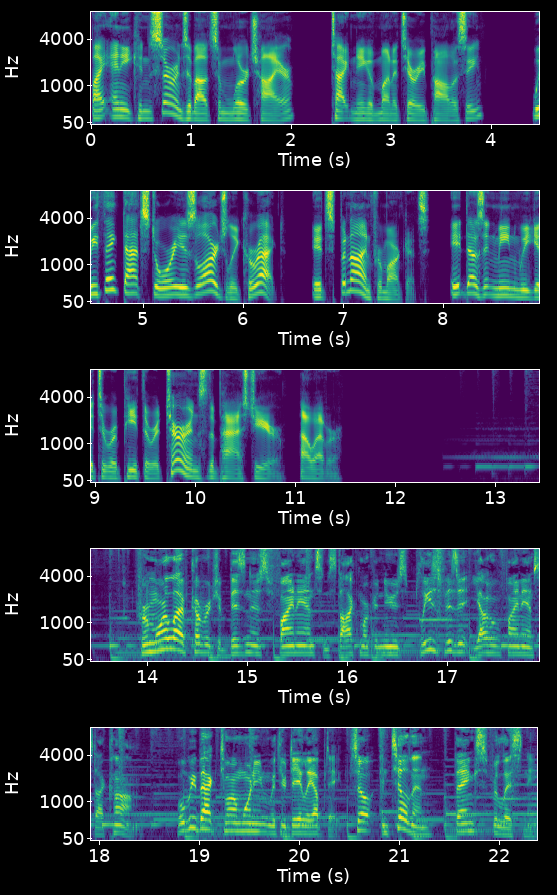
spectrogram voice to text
by any concerns about some lurch higher, tightening of monetary policy. We think that story is largely correct. It's benign for markets. It doesn't mean we get to repeat the returns the past year, however. For more live coverage of business, finance, and stock market news, please visit yahoofinance.com. We'll be back tomorrow morning with your daily update. So until then, thanks for listening.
